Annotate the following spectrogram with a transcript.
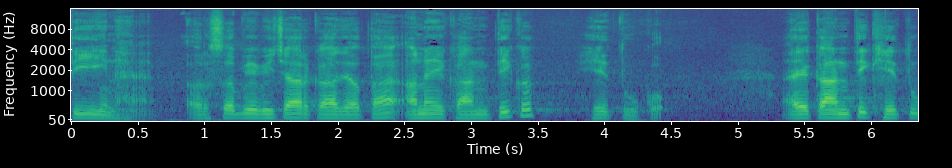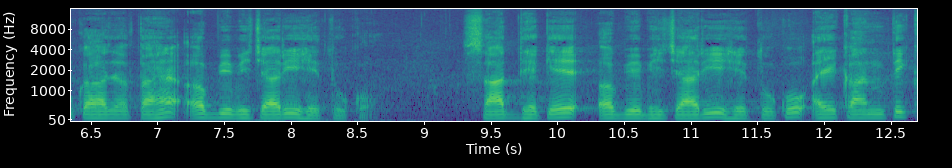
तीन हैं और सभ्य विचार कहा जाता है अनेकांतिक हेतु को। एकांतिक हेतु कहा जाता है अव्यभिचारी हेतु को। साध्य के अव्यभिचारी हेतु को एकांतिक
